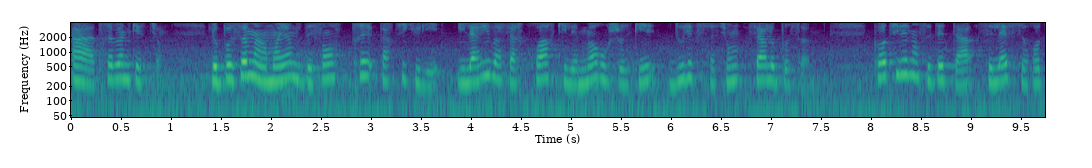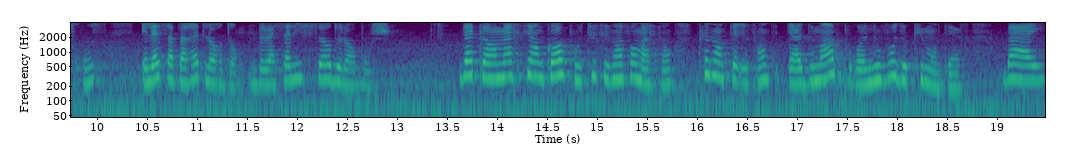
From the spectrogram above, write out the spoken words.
Ah, très bonne question. L'opossum a un moyen de défense très particulier. Il arrive à faire croire qu'il est mort ou choqué, d'où l'expression faire l'opossum. Quand il est dans cet état, ses lèvres se retroussent et laissent apparaître leurs dents. De la salive sort de leur bouche. D'accord, merci encore pour toutes ces informations très intéressantes et à demain pour un nouveau documentaire. Bye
